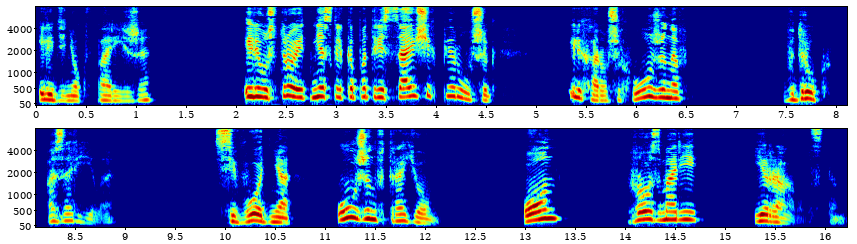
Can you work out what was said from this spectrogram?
или денек в Париже, или устроить несколько потрясающих пирушек, или хороших ужинов, вдруг озарило. Сегодня ужин втроем. Он, Розмари и Равлстон.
